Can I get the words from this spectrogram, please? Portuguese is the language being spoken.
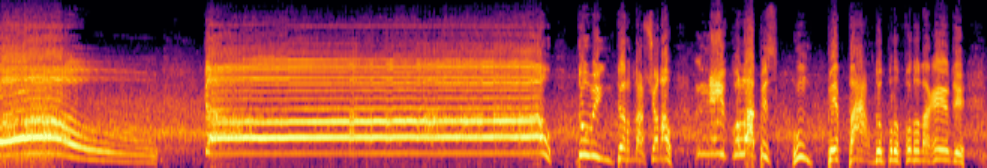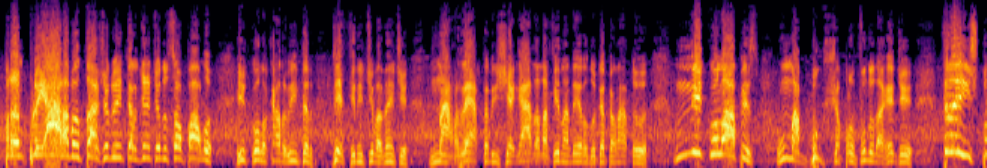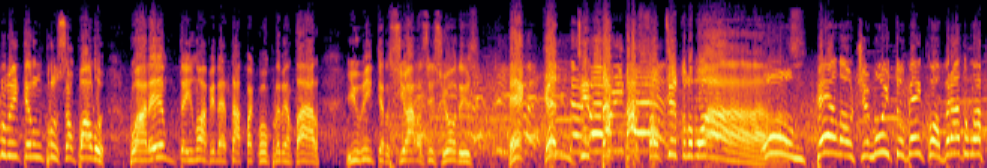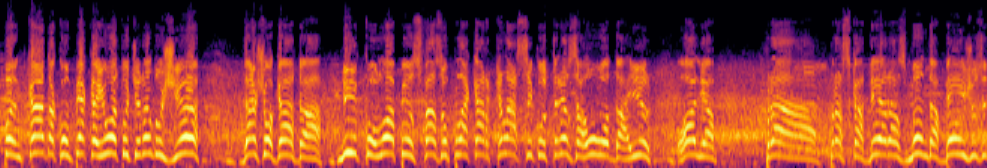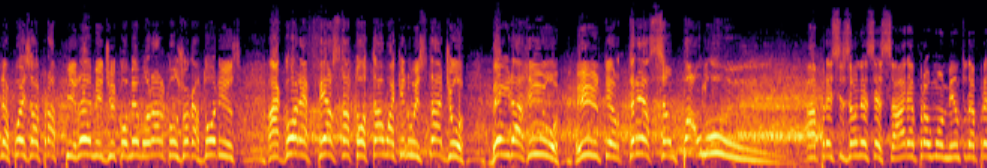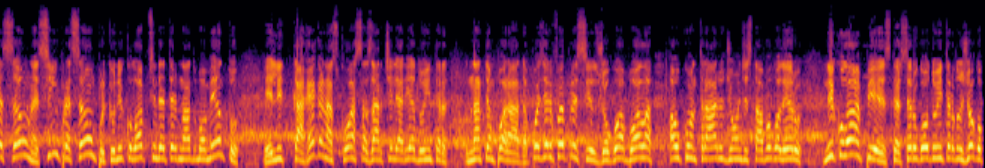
Do Internacional. Nico Lopes. Um petardo pro fundo da rede para ampliar a vantagem do Inter diante do São Paulo e colocar o Inter definitivamente na reta de chegada da finaleira do campeonato. Nico Lopes, uma bucha pro fundo da rede, três para o Inter, um para o São Paulo, 49 na etapa complementar e o Inter, senhoras e senhores, é candidataço ao título, boa! Um pênalti muito bem cobrado, uma pancada com o pé canhoto, tirando o Jean da jogada. Nico Lopes faz o placar clássico 3 a 1 Odair. Olha para as cadeiras, manda beijos e depois vai para a pirâmide comemorar com os jogadores. Agora é festa total aqui no estádio Beira Rio. Inter 3, São Paulo 1. A precisão necessária para o momento da pressão, né? Sim, pressão, porque o Nico Lopes, em determinado momento, ele carrega nas costas a artilharia do Inter na temporada. Pois ele foi preciso, jogou a bola ao contrário de onde estava o goleiro Nico Lopes. Terceiro gol do Inter no jogo.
